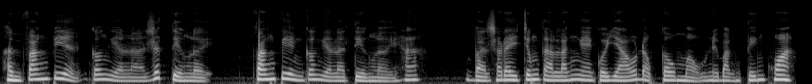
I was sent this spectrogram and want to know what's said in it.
Hình phán biện có nghĩa là rất tiện lợi. Phán biện có nghĩa là tiện lợi ha. Và sau đây chúng ta lắng nghe cô giáo đọc câu mẫu này bằng tiếng Hoa.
